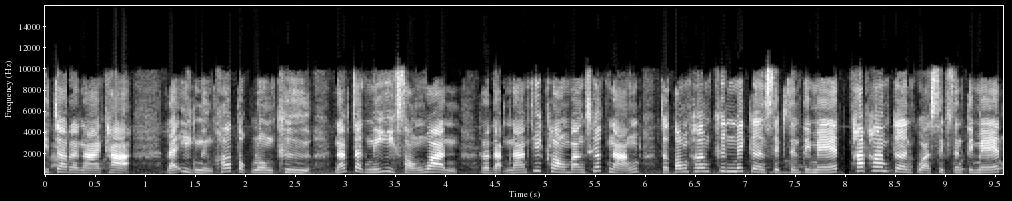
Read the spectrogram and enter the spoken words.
พิจารณาค่ะ และอีกหนึ่งข้อตกลงคือ นับจากนี้อีก 2 วัน ระดับน้ำที่คลองบางเชือกหนัง จะต้องเพิ่มขึ้นไม่เกิน 10 เซนติเมตร ถ้าเพิ่มเกินกว่า 10 เซนติเมตร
